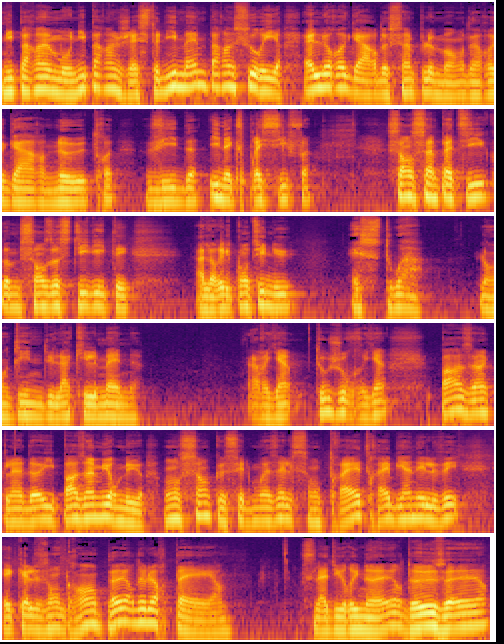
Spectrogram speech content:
ni par un mot, ni par un geste, ni même par un sourire. Elle le regarde simplement d'un regard neutre, vide, inexpressif, sans sympathie comme sans hostilité. Alors il continue. Est-ce toi, l'ondine du lac il mène? Rien, toujours rien, pas un clin d'œil, pas un murmure. On sent que ces demoiselles sont très très bien élevées et qu'elles ont grand peur de leur père. Cela dure une heure, deux heures,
